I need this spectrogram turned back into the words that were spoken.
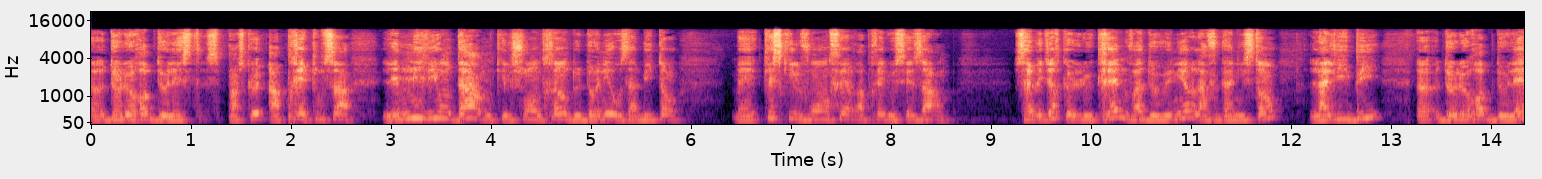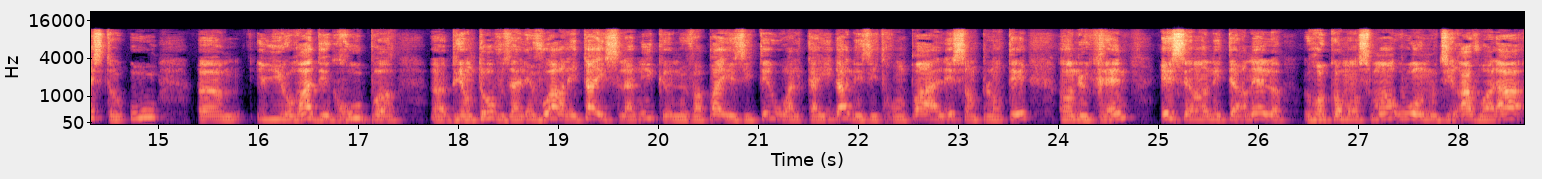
de l'Europe de l'Est. Parce que après tout ça, les millions d'armes qu'ils sont en train de donner aux habitants mais qu'est-ce qu'ils vont en faire après de ces armes? Ça veut dire que l'Ukraine va devenir l'Afghanistan, la Libye euh, de l'Europe de l'Est, où euh, il y aura des groupes... Euh, bientôt, vous allez voir, l'État islamique ne va pas hésiter, ou Al-Qaïda n'hésiteront pas à aller s'implanter en Ukraine, et c'est un éternel recommencement où on nous dira, voilà,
